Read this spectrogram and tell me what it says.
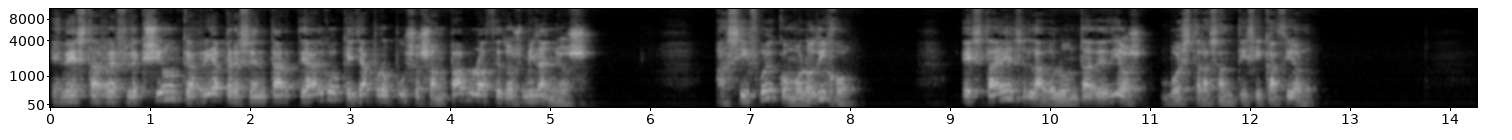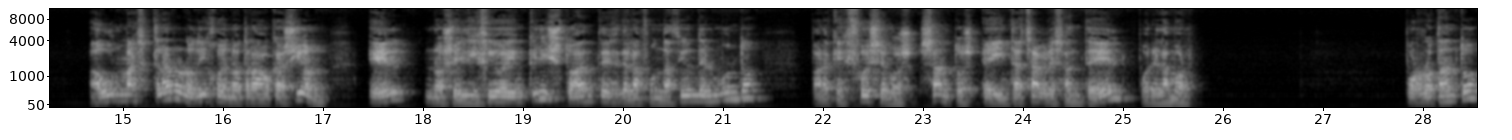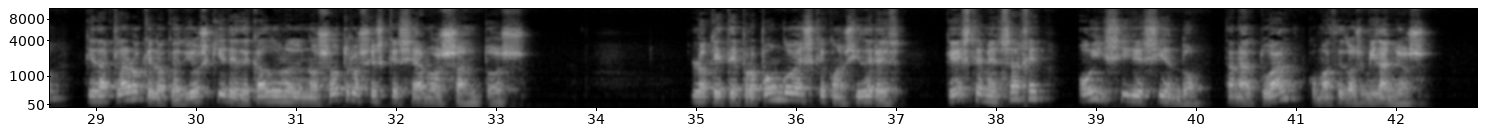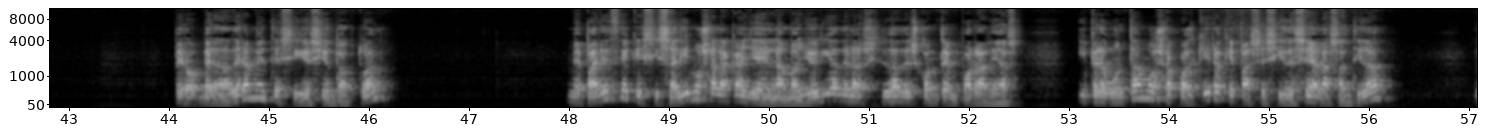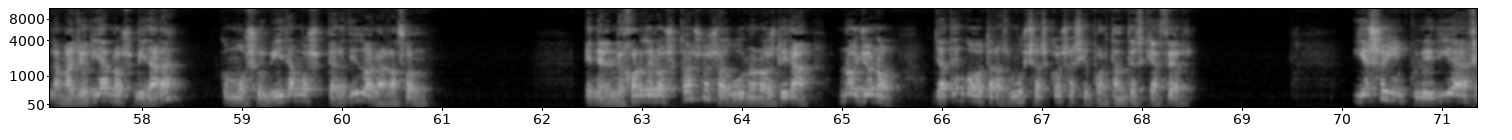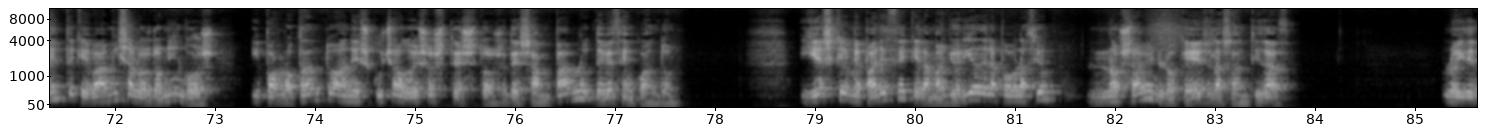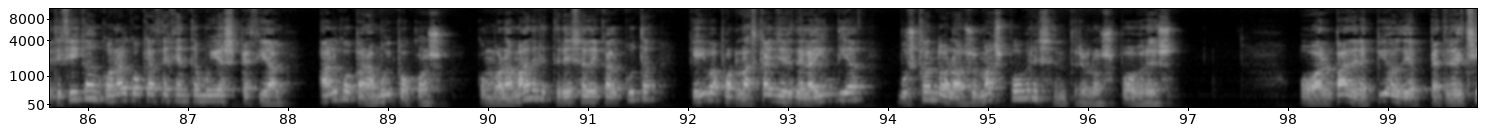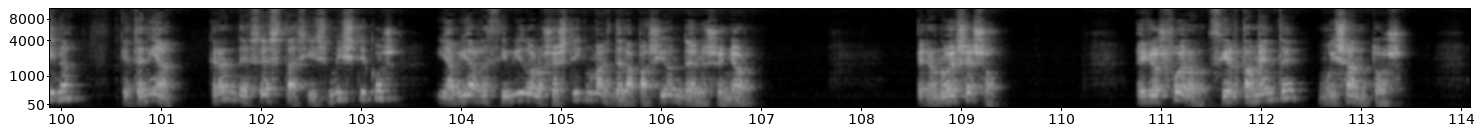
En esta reflexión querría presentarte algo que ya propuso San Pablo hace dos mil años. Así fue como lo dijo. Esta es la voluntad de Dios, vuestra santificación. Aún más claro lo dijo en otra ocasión. Él nos eligió en Cristo antes de la fundación del mundo para que fuésemos santos e intachables ante Él por el amor. Por lo tanto, queda claro que lo que Dios quiere de cada uno de nosotros es que seamos santos. Lo que te propongo es que consideres que este mensaje hoy sigue siendo tan actual como hace dos mil años. Pero ¿verdaderamente sigue siendo actual? Me parece que si salimos a la calle en la mayoría de las ciudades contemporáneas y preguntamos a cualquiera que pase si desea la santidad, la mayoría nos mirará como si hubiéramos perdido a la razón. En el mejor de los casos alguno nos dirá, no, yo no, ya tengo otras muchas cosas importantes que hacer. Y eso incluiría a gente que va a misa los domingos y por lo tanto han escuchado esos textos de San Pablo de vez en cuando. Y es que me parece que la mayoría de la población no saben lo que es la santidad. Lo identifican con algo que hace gente muy especial, algo para muy pocos, como la Madre Teresa de Calcuta que iba por las calles de la India buscando a los más pobres entre los pobres. O al Padre Pío de Petrelchina que tenía grandes éxtasis místicos y había recibido los estigmas de la pasión del Señor. Pero no es eso. Ellos fueron, ciertamente, muy santos,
